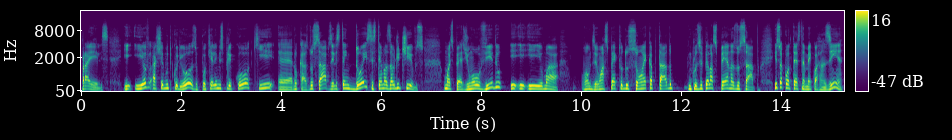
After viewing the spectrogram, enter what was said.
para eles. E, e, eu achei muito curioso porque ele me explicou que, é, no caso dos sapos, eles têm dois sistemas auditivos: uma espécie de um ouvido e, e, e uma, vamos dizer, um aspecto do som é captado inclusive pelas pernas do sapo. Isso acontece também com a ranzinha?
